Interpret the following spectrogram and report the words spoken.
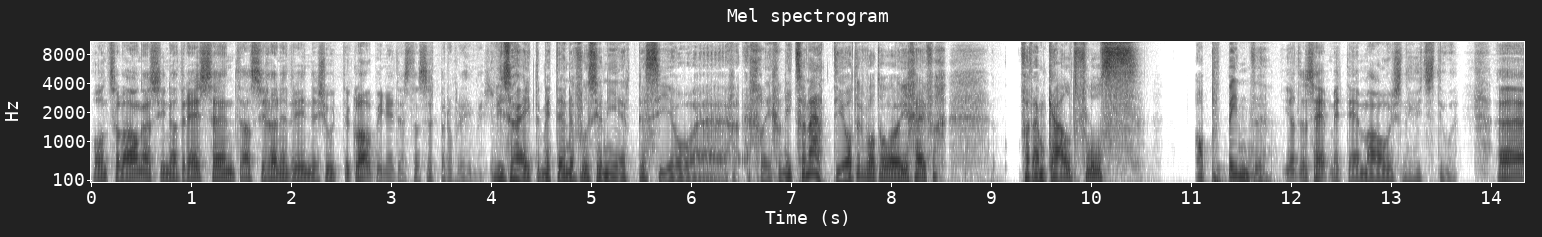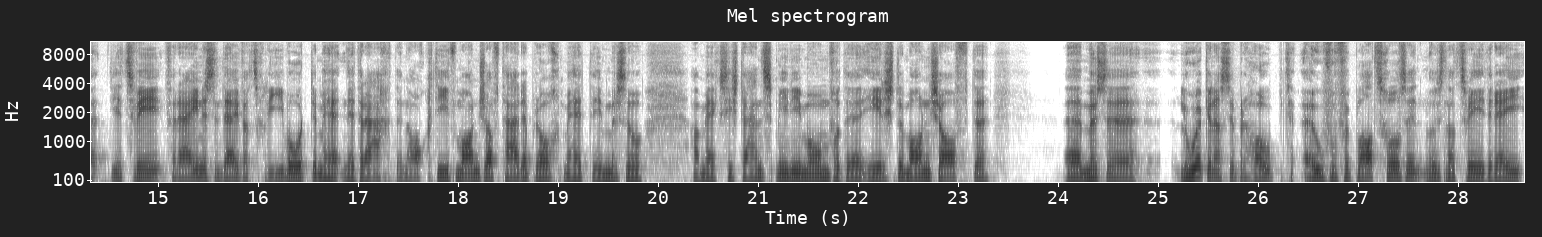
und solange sie noch Adresse haben, dass sie können drinnen shooten glaube ich nicht, dass das ein Problem ist. Wieso habt ihr mit denen fusioniert? Das sind ja äh, ein nicht so nette, oder? Die euch einfach von diesem Geldfluss abbinden? Ja, das hat mit dem alles nichts zu tun. Äh, die zwei Vereine sind einfach zu klein geworden. Man hat nicht recht eine Aktivmannschaft hergebracht. Man hat immer so am Existenzminimum von der ersten Mannschaften äh, müssen schauen, dass überhaupt elf auf den Platz gekommen sind. Es noch zwei, drei,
